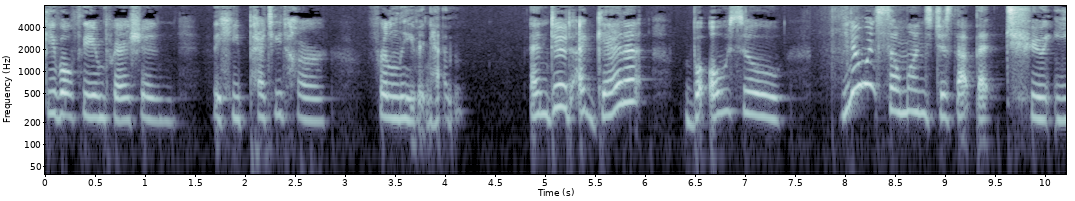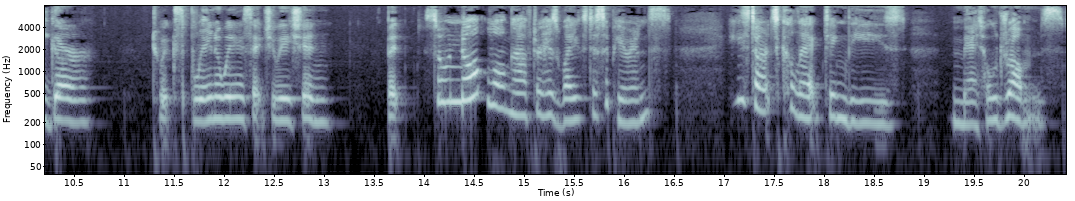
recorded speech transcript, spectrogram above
gave off the impression that he pitied her for leaving him. And dude, I get it, but also, you know when someone's just that bit too eager to explain away a situation? But so, not long after his wife's disappearance, he starts collecting these metal drums.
